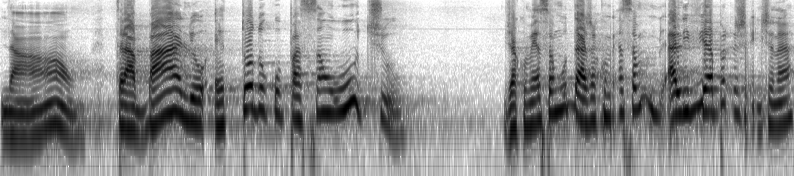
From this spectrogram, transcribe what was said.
Não. Trabalho é toda ocupação útil. Já começa a mudar, já começa a aliviar para a gente, né?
